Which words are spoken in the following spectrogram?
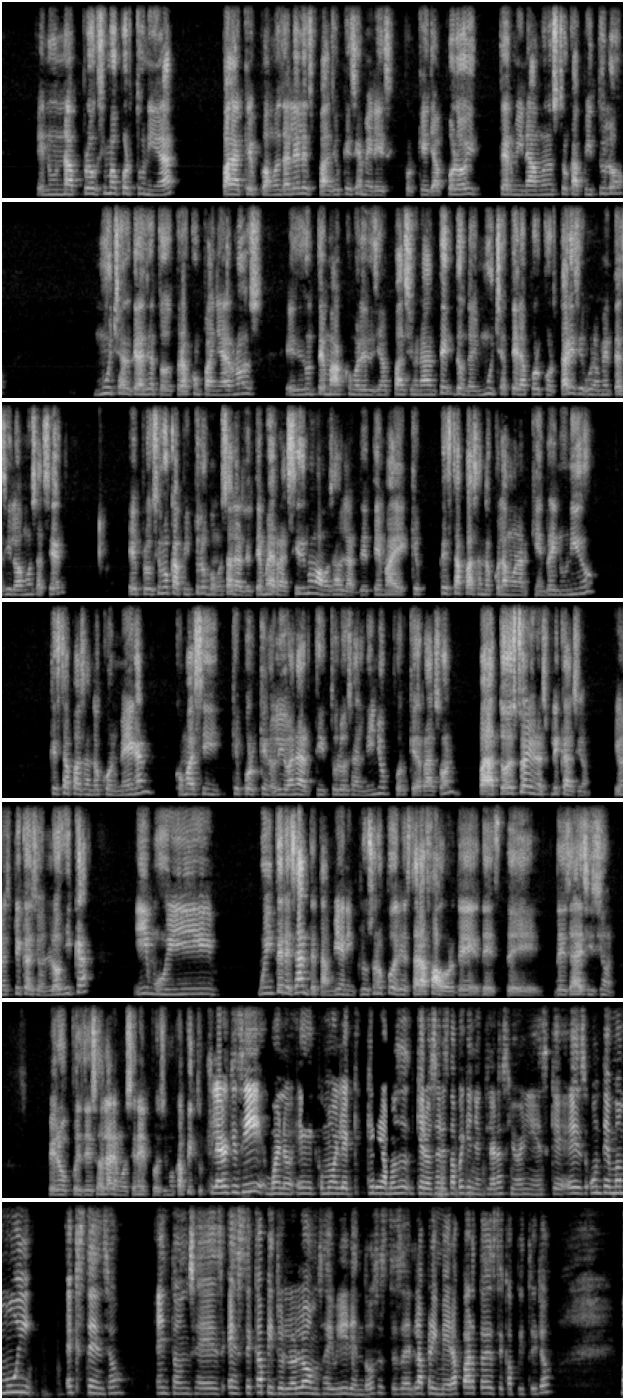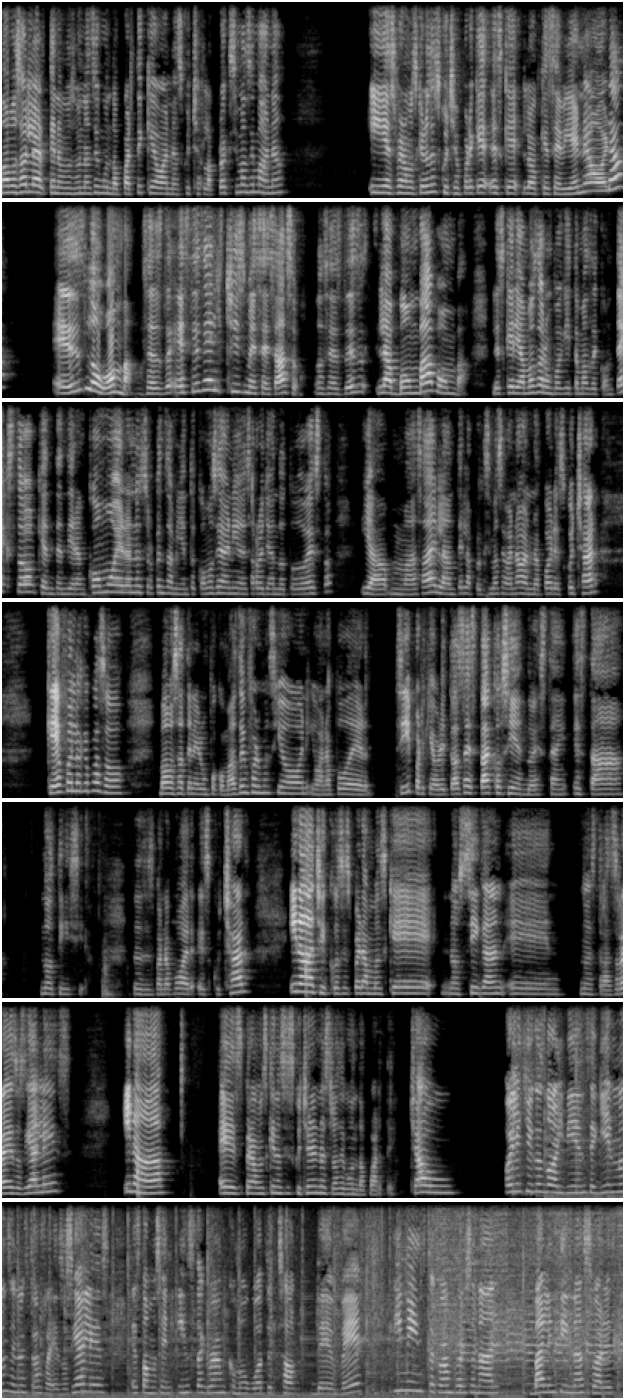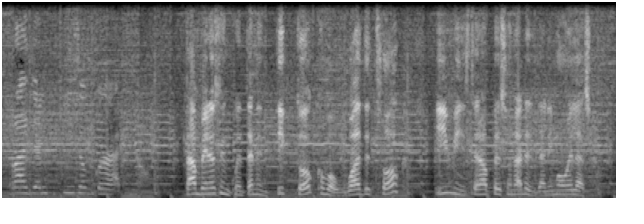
en una próxima oportunidad para que podamos darle el espacio que se merece, porque ya por hoy terminamos nuestro capítulo. Muchas gracias a todos por acompañarnos. Ese es un tema, como les decía, apasionante, donde hay mucha tela por cortar y seguramente así lo vamos a hacer. El próximo capítulo vamos a hablar del tema de racismo, vamos a hablar del tema de qué, qué está pasando con la monarquía en Reino Unido, qué está pasando con Meghan, ¿Cómo así? ¿Que por qué no le iban a dar títulos al niño? ¿Por qué razón? Para todo esto hay una explicación, y una explicación lógica y muy, muy interesante también. Incluso uno podría estar a favor de, de, este, de esa decisión. pero pues de eso hablaremos en el próximo capítulo. Claro que sí. Bueno, eh, como le queríamos, quiero hacer esta pequeña aclaración y es que es un tema muy extenso. Entonces, este capítulo lo vamos a dividir en dos. Esta es la primera parte de este capítulo. Vamos a hablar, tenemos una segunda parte que van a escuchar la próxima semana. Y esperamos que nos escuchen porque es que lo que se viene ahora es lo bomba, o sea, este es el chismecesazo, o sea, este es la bomba bomba. Les queríamos dar un poquito más de contexto, que entendieran cómo era nuestro pensamiento, cómo se ha venido desarrollando todo esto, y más adelante, la próxima semana, van a poder escuchar qué fue lo que pasó, vamos a tener un poco más de información y van a poder, sí, porque ahorita se está cosiendo esta, esta noticia, entonces van a poder escuchar. Y nada, chicos, esperamos que nos sigan en nuestras redes sociales. Y nada, esperamos que nos escuchen en nuestra segunda parte. Chao. Hola chicos, no olviden seguirnos en nuestras redes sociales. Estamos en Instagram como What the Talk DV y mi Instagram personal Valentina Suárez Rayal Piso También nos encuentran en TikTok como What the Talk y mi Instagram personal es Dani Velasco.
